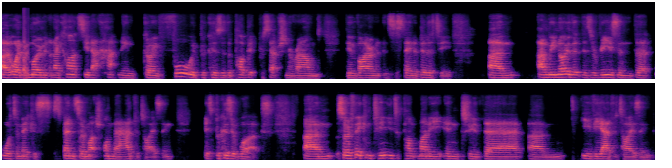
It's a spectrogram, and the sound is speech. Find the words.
uh, or at the moment, and I can't see that happening going forward because of the public perception around the environment and sustainability. Um, and we know that there's a reason that automakers spend so much on their advertising. It's because it works. Um, so if they continue to pump money into their um, EV advertising,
